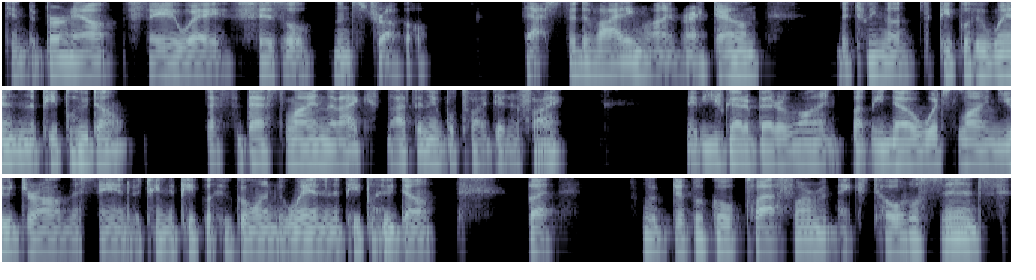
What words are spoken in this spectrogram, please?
tend to burn out, fade away, fizzle, and struggle. That's the dividing line right down between the, the people who win and the people who don't. That's the best line that I, I've been able to identify. Maybe you've got a better line. Let me know which line you draw in the sand between the people who go on to win and the people who don't. But from a biblical platform, it makes total sense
